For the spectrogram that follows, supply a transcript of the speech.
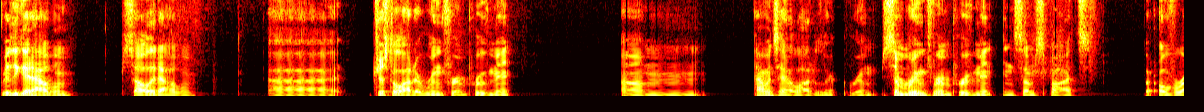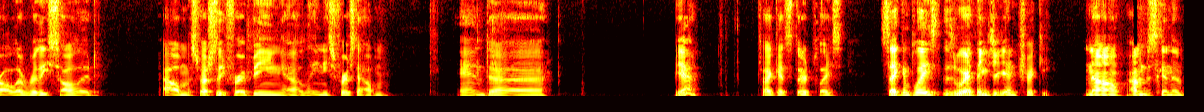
really good album, solid album. Uh, just a lot of room for improvement. Um, I wouldn't say a lot of room, some room for improvement in some spots, but overall a really solid album, especially for it being uh, LANY's first album. And uh, yeah, so that gets third place. Second place is where things are getting tricky. No, I'm just gonna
